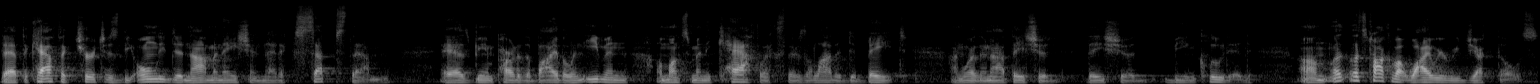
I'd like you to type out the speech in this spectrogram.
that the Catholic Church is the only denomination that accepts them as being part of the Bible. And even amongst many Catholics, there's a lot of debate on whether or not they should, they should be included. Um, let, us talk about why we reject those.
